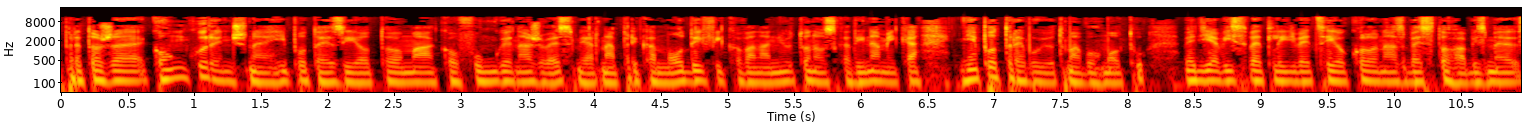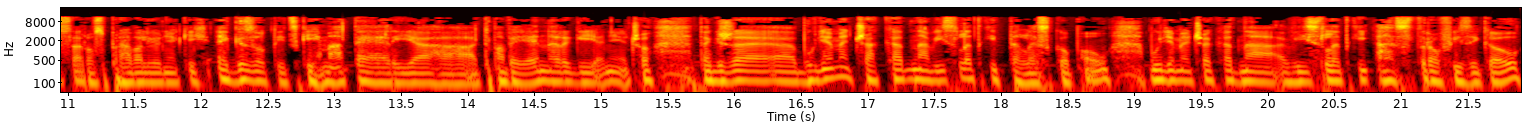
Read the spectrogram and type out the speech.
pretože konkurenčné hypotézy o tom, ako funguje náš vesmír, napríklad modifikovaná newtonovská dynamika, nepotrebujú tmavú hmotu. Vedia vysvetliť veci okolo nás bez toho, aby sme sa rozprávali o nejakých exotických matériách a tmavej energii a niečo. Takže budeme čakať na výsledky teleskopov, budeme čakať na výsledky astrofyzikov, fyzikou.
